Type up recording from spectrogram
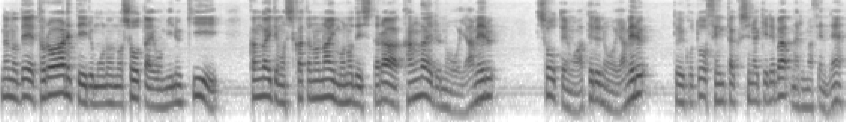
なので、囚われているものの正体を見抜き、考えても仕方のないものでしたら、考えるのをやめる。焦点を当てるのをやめる。ということを選択しなければなりませんね。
